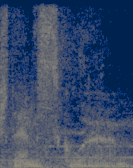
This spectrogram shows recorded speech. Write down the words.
Watch them squirm.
